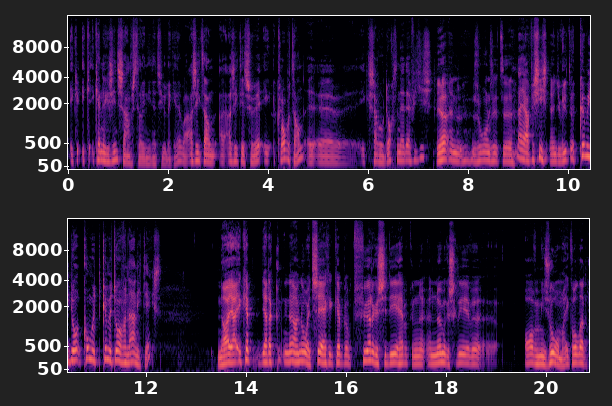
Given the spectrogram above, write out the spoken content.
ik, ik, ik ken de gezinssamenstelling niet natuurlijk, hè, maar als ik dan, als ik dit zo, weet, klopt het dan? Eh, eh, ik zag uw dochter net eventjes. Ja, en zoon zit Nou ja, precies. Eentje Wieten. Kom je door, kom het, kom het door vandaan die tekst? Nou ja, ik heb, ja, dat nou nooit zeg. Ik heb op het vorige cd heb ik een, een nummer geschreven over mijn zomer. Ik wil dat,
